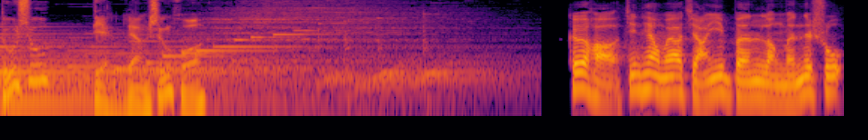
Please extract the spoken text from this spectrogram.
读书点亮生活。各位好，今天我们要讲一本冷门的书，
